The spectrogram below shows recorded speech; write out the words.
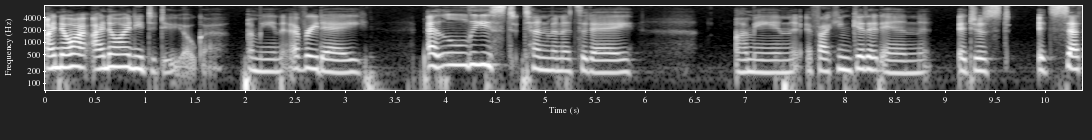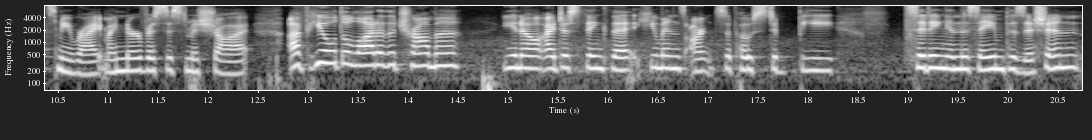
I know I, I know I need to do yoga. I mean, every day, at least 10 minutes a day. I mean, if I can get it in, it just it sets me right. My nervous system is shot. I've healed a lot of the trauma. You know, I just think that humans aren't supposed to be sitting in the same position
